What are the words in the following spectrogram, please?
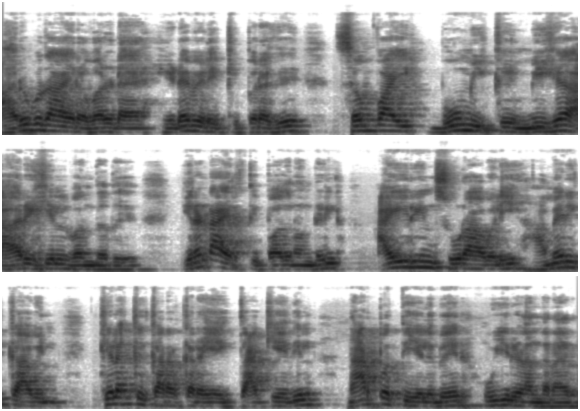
அறுபதாயிரம் வருட இடைவெளிக்கு பிறகு செவ்வாய் பூமிக்கு மிக அருகில் வந்தது. இரண்டாயிரத்தி பதினொன்றில் ஐரின் சூறாவளி அமெரிக்காவின் கிழக்கு கடற்கரையை தாக்கியதில் நாற்பத்தி ஏழு பேர் உயிரிழந்தனர்.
